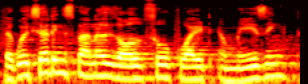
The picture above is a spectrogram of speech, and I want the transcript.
The quick settings panel is also quite amazing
